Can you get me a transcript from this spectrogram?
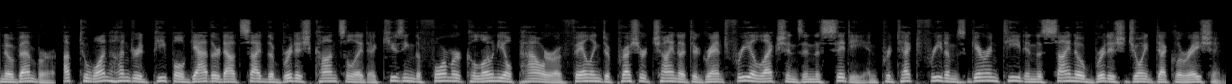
November, up to 100 people gathered outside the British consulate accusing the former colonial power of failing to pressure China to grant free elections in the city and protect freedoms guaranteed in the Sino-British Joint Declaration.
